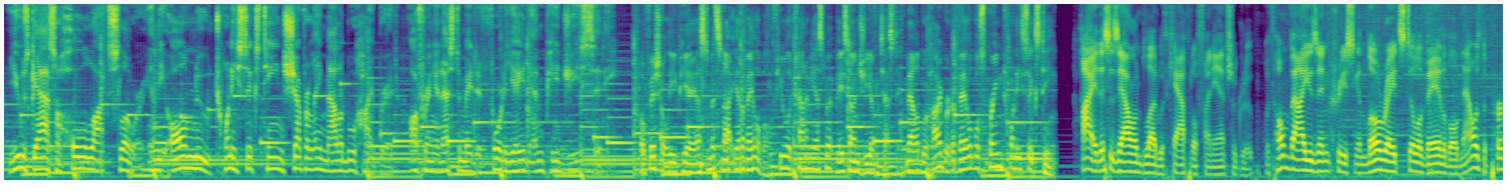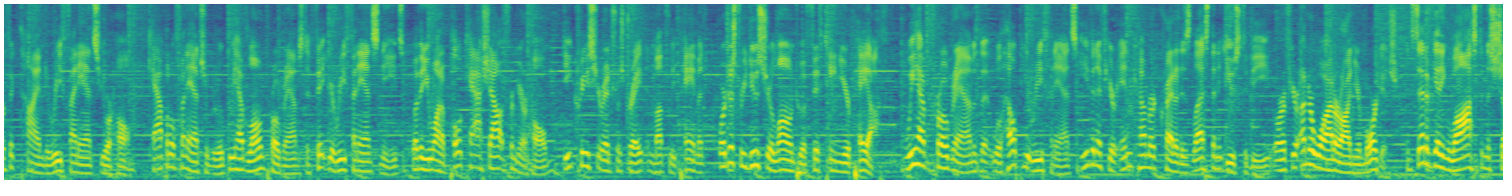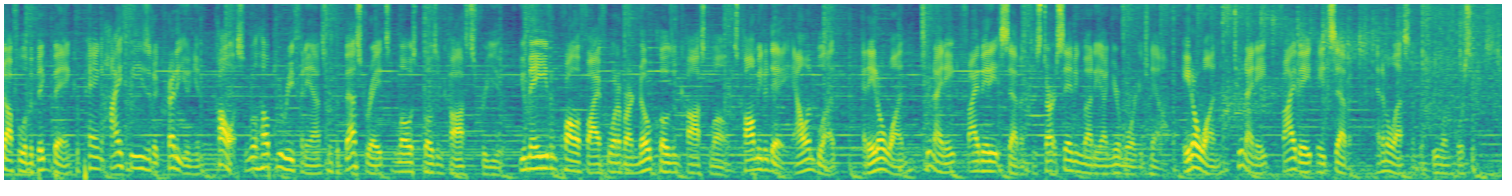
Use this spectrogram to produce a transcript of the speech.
Use gas a whole lot slower in the all new 2016 Chevrolet Malibu Hybrid, offering an estimated 48 mpg city. Official EPA estimates not yet available. Fuel economy estimate based on GM testing. Malibu Hybrid available spring 2016. Hi, this is Alan Blood with Capital Financial Group. With home values increasing and low rates still available, now is the perfect time to refinance your home. Capital Financial Group, we have loan programs to fit your refinance needs, whether you want to pull cash out from your home, decrease your interest rate and monthly payment, or just reduce your loan to a 15 year payoff. We have programs that will help you refinance even if your income or credit is less than it used to be, or if you're underwater on your mortgage. Instead of getting lost in the shuffle of a big bank or paying high fees at a credit union, call us and we'll help you refinance with the best rates and lowest closing costs for you. You may even qualify for one of our no closing cost loans. Call me today, Alan Blood, at 801 298 5887 to start saving money on your mortgage now. 801 298 5887, NMLS number 3146.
